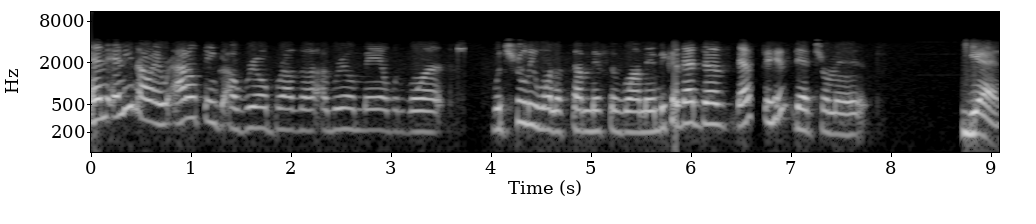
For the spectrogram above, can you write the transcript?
And and you know, I don't think a real brother, a real man would want would truly want a submissive woman because that does that's to his detriment. Yes.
